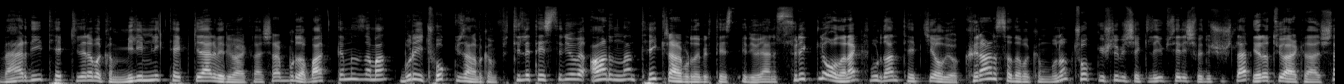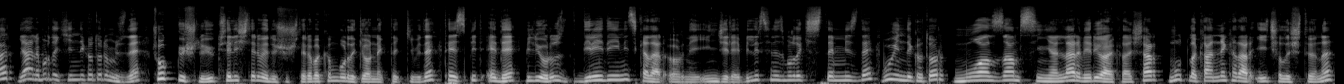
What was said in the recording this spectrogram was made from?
verdiği tepkilere bakın milimlik tepkiler veriyor arkadaşlar. Burada baktığımız zaman burayı çok güzel bakın fitille test ediyor ve ardından tekrar burada bir test ediyor. Yani sürekli olarak buradan tepki alıyor. Kırarsa da bakın bunu çok güçlü bir şekilde yükseliş ve düşüşler yaratıyor arkadaşlar. Yani buradaki indikatörümüzde çok güçlü yükselişleri ve düşüşleri bakın buradaki örnekteki gibi de tespit edebiliyoruz. Dilediğiniz kadar örneği inceleyebilirsiniz buradaki sistemimizde. Bu indikatör muazzam sinyaller veriyor arkadaşlar. Mutlaka ne kadar iyi çalıştığını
